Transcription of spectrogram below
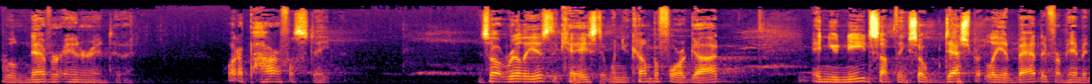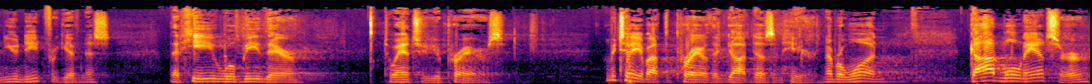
will never enter into it. What a powerful statement. And so it really is the case that when you come before God and you need something so desperately and badly from Him and you need forgiveness, that He will be there to answer your prayers. Let me tell you about the prayer that God doesn't hear. Number one, God won't answer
